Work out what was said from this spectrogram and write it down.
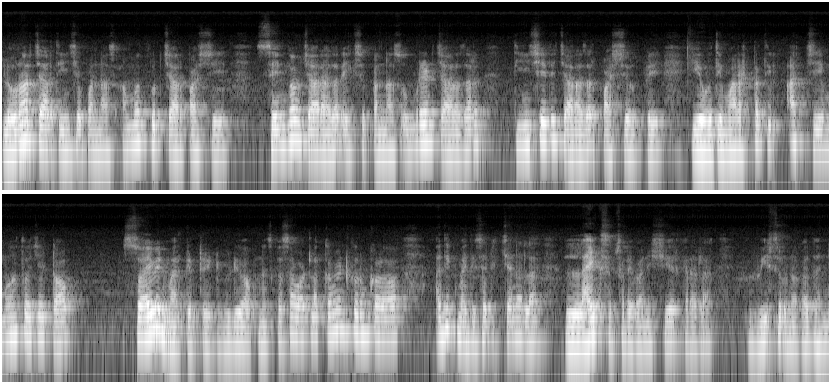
लोणार चार तीनशे पन्नास अहमदपूर चार पाचशे सेनगाव चार हजार एकशे पन्नास उमरेड चार हजार तीनशे ते चार हजार पाचशे रुपये हे होते. महाराष्ट्रातील आजचे महत्त्वाचे top soybean market rate video आपणास कसा वाटला? कमेंट करून कळवा. अधिक माहितीसाठी चॅनलला लाईक सबस्क्राईब आणि शेअर करायला विसरू नका. धन्यवाद.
